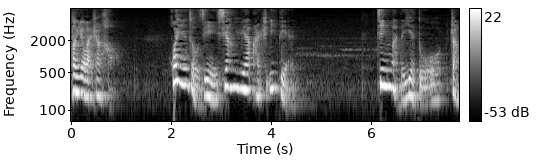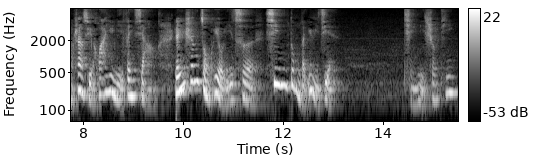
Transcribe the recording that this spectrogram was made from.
朋友晚上好，欢迎走进相约二十一点。今晚的夜读，掌上雪花与你分享：人生总会有一次心动的遇见，请你收听。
